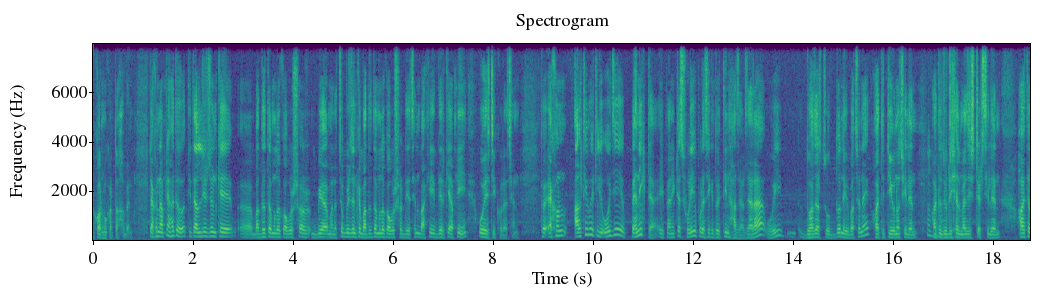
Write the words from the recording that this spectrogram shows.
কর্মকর্তা হবেন। এখন আপনি হয়তো তেতাল্লিশ জনকে বাধ্যতামূলক অবসর মানে চব্বিশ জনকে বাধ্যতামূলক অবসর দিয়েছেন, বাকিদেরকে আপনি ওএসডি করেছেন। তো এখন আলটিমেটলি ওই যে প্যানিকটা এই প্যানিকটা ছড়িয়ে পড়েছে কিন্তু ওই তিন হাজার। যারা ওই দু হাজার চোদ্দ নির্বাচনে হয়তো টিওনো ছিলেন, হয়তো জুডিশিয়াল ম্যাজিস্ট্রেট ছিলেন, হয়তো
